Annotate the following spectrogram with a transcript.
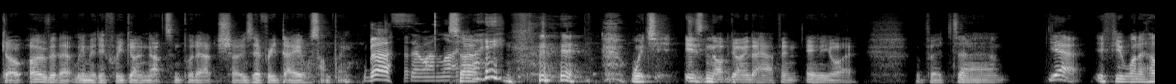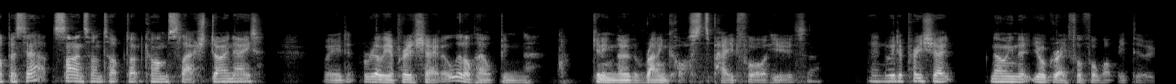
go over that limit if we go nuts and put out shows every day or something. So unlikely. So, which is not going to happen anyway. But um, yeah, if you want to help us out, scienceontop.com slash donate. We'd really appreciate a little help in getting the, the running costs paid for here. So, and we'd appreciate knowing that you're grateful for what we do.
